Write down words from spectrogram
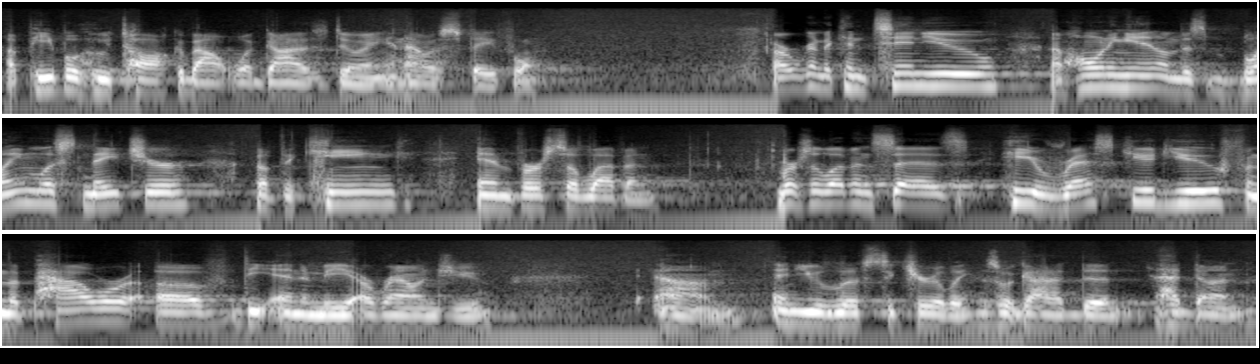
a people who talk about what God is doing and how He's faithful. All right, we're going to continue I'm honing in on this blameless nature of the king in verse 11. Verse 11 says, He rescued you from the power of the enemy around you, um, and you live securely. Is what God had, did, had done.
